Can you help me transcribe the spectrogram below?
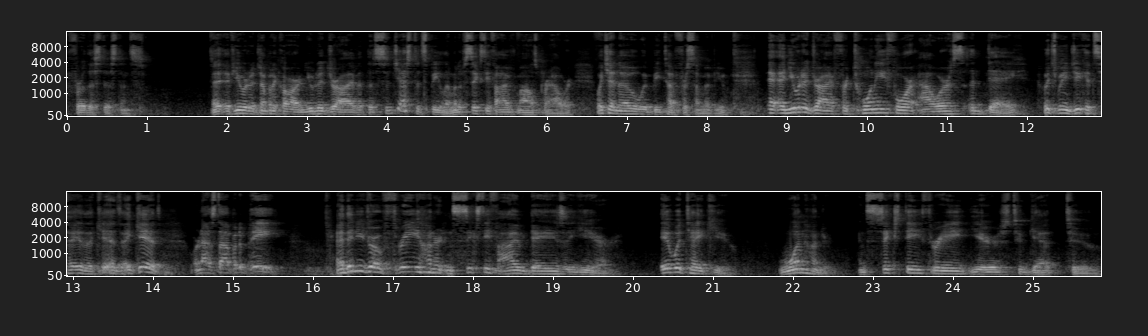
furthest distance. If you were to jump in a car and you were to drive at the suggested speed limit of 65 miles per hour, which I know would be tough for some of you, and you were to drive for 24 hours a day, which means you could say to the kids, hey kids, we're not stopping to pee. And then you drove 365 days a year. It would take you 163 years to get to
